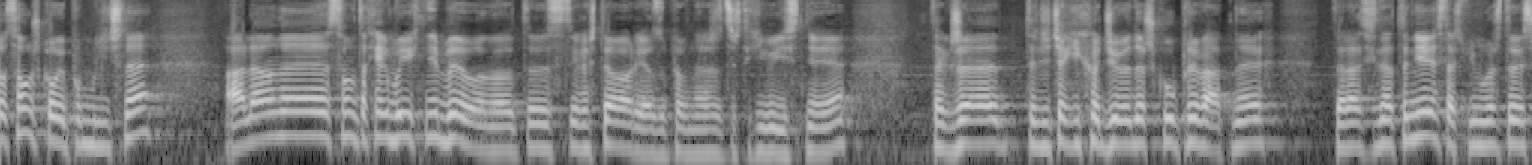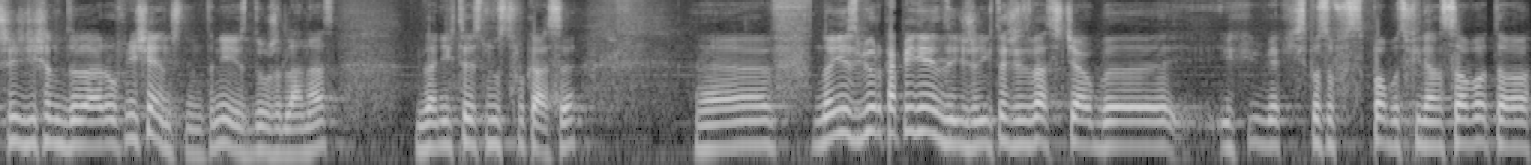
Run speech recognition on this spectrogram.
e, są szkoły publiczne, ale one są tak, jakby ich nie było. No, to jest jakaś teoria zupełna, że coś takiego istnieje. Także te dzieciaki chodziły do szkół prywatnych. Teraz ich na to nie stać, mimo że to jest 60 dolarów miesięcznie. To nie jest dużo dla nas. Dla nich to jest mnóstwo kasy. E, No i jest zbiórka pieniędzy. Jeżeli ktoś z Was chciałby ich w jakiś sposób wspomóc finansowo, to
